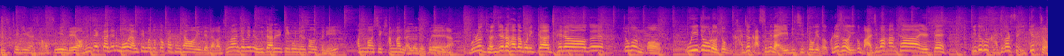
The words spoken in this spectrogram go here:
눈치채기 위한 작업 중인데요. 현재까지는 뭐 양팀 모두 똑같은 상황인데다가 중앙 지역에는 의자를 끼고 있는 선수들이 한 번씩 샷만 날려줄 뿐입니다. 네. 물론 견제를 하다 보니까 체력을 조금 어, 우위적으로 좀 가져갔습니다. ABC 쪽에서. 그래서 이거 마지막 한타일 때 이득을 가져갈 수 있겠죠.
